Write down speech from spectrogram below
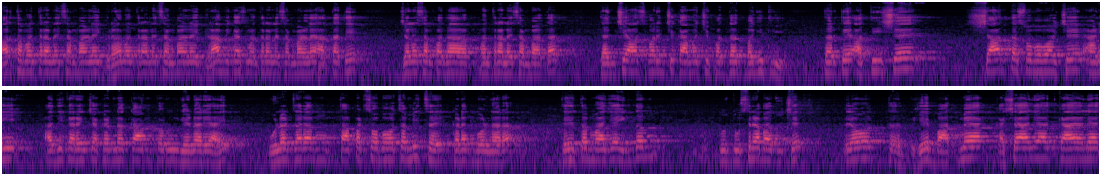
अर्थमंत्रालय सांभाळलं आहे गृहमंत्रालय सांभाळलं आहे ग्रामविकास मंत्रालय सांभाळलं आहे आता ते जलसंपदा मंत्रालय सांभाळतात. त्यांची आजपर्यंतची कामाची पद्धत बघितली तर ते अतिशय शांत स्वभावाचे आणि अधिकाऱ्यांच्याकडनं काम करून घेणारे आहेत. उलट जरा तापट स्वभावाचा मीच आहे कडक बोलणारा. ते तर माझ्या एकदम दु दुसऱ्या बाजूचे. त्यामुळं हे बातम्या कशा आल्यात काय आल्यात?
